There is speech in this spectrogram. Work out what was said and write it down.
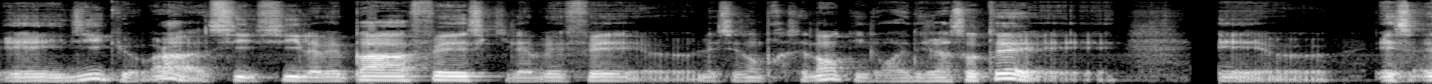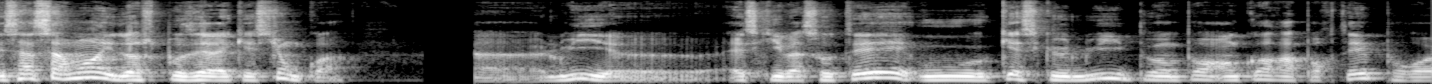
et, il dit que voilà, s'il n'avait pas fait ce qu'il avait fait euh, les saisons précédentes, il aurait déjà sauté. Et, et, sincèrement, il doit se poser la question, quoi. lui, est-ce qu'il va sauter ou qu'est-ce que lui peut encore apporter pour,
